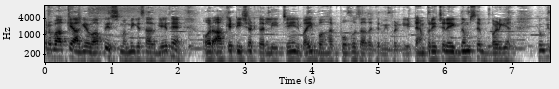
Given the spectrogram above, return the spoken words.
प्रभाव के आगे वापस मम्मी के साथ गए थे और आके टी शर्ट कर ली चेंज भाई, बाहर बहुत ज़्यादा गर्मी पड़ गई। टेम्परेचर एकदम से बढ़ गया। क्योंकि,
